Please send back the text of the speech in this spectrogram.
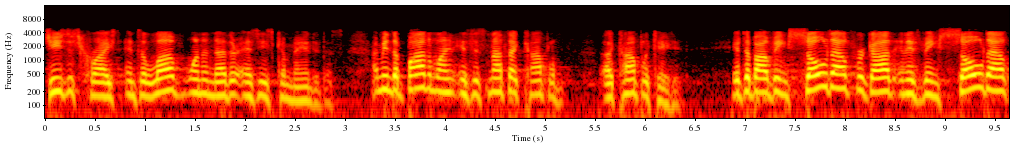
Jesus Christ, and to love one another as He's commanded us. I mean, the bottom line is it's not that compl- uh, complicated. It's about being sold out for God and it's being sold out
